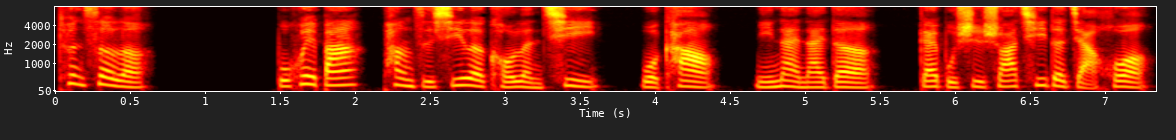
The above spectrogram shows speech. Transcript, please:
褪色了。不会吧？胖子吸了口冷气。我靠，你奶奶的，该不是刷漆的假货？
